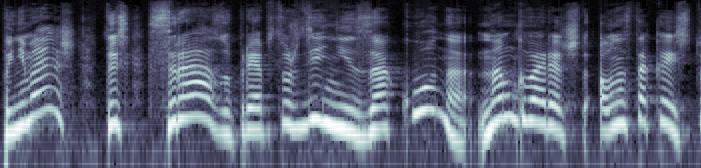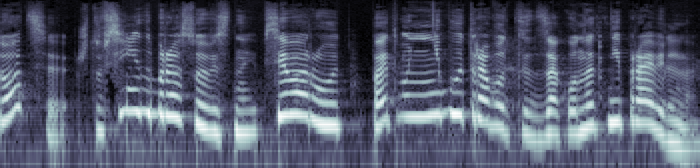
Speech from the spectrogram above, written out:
Понимаешь? То есть сразу при обсуждении закона нам говорят, что а у нас такая ситуация, что все недобросовестные, все воруют, поэтому не будет работать этот закон. Это неправильно.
